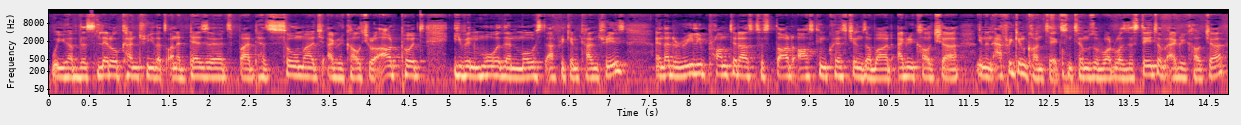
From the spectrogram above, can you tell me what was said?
where you have this little country that's on a desert but has so much agricultural output, even more than most African countries. And that really prompted us to start asking questions about agriculture in an African context in terms of what was the state of agriculture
